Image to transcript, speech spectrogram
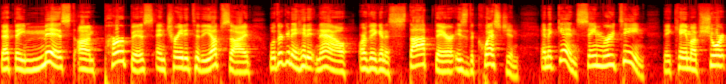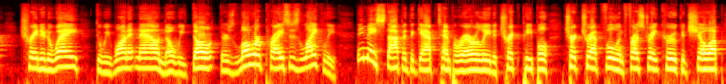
that they missed on purpose and traded to the upside well, they're going to hit it now. Are they going to stop there? Is the question. And again, same routine. They came up short, traded away. Do we want it now? No, we don't. There's lower prices likely. They may stop at the gap temporarily to trick people. Trick, trap, fool, and frustrate crew could show up,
